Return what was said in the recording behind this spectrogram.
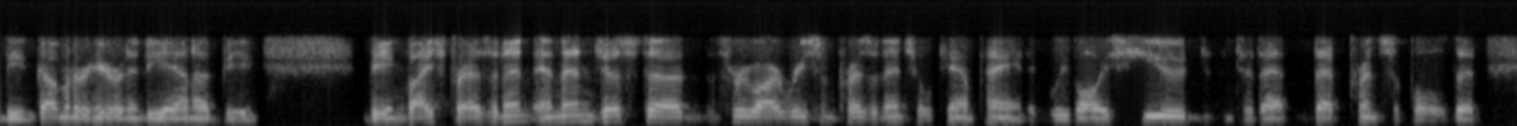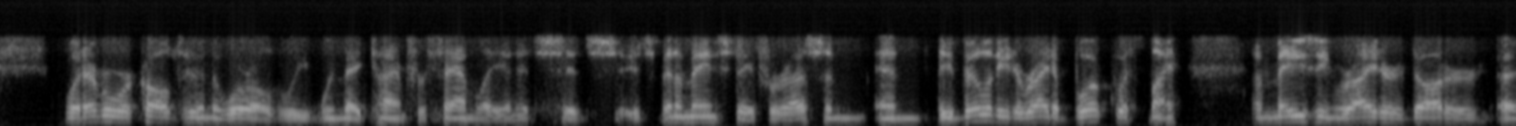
being governor here in Indiana, being being vice president, and then just uh, through our recent presidential campaign. We've always hewed to that that principle that whatever we're called to in the world, we, we make time for family, and it's it's it's been a mainstay for us. And and the ability to write a book with my amazing writer daughter uh,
